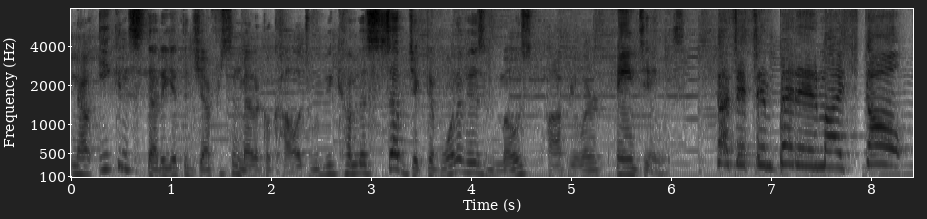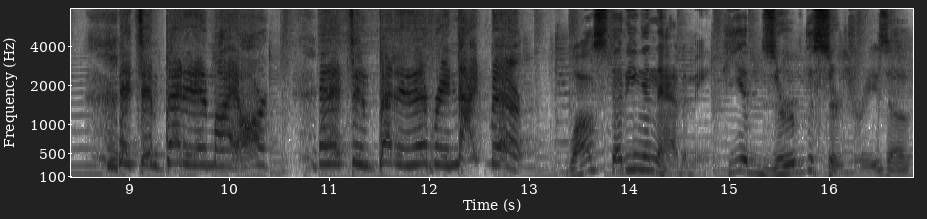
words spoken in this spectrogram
Now, Eakins' study at the Jefferson Medical College would become the subject of one of his most popular paintings. Because it's embedded in my skull, it's embedded in my heart, and it's embedded in every nightmare. While studying anatomy, he observed the surgeries of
